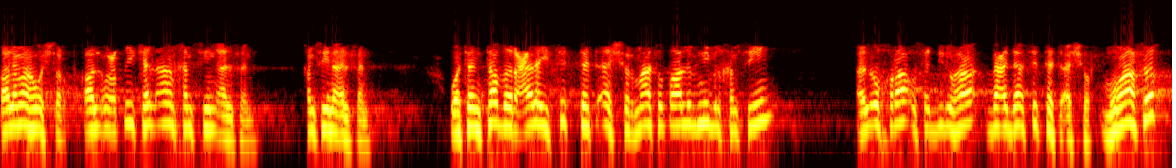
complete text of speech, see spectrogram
قال ما هو الشرط؟ قال أعطيك الآن خمسين ألفا. خمسين ألفا. وتنتظر علي ستة أشهر ما تطالبني بالخمسين؟ الأخرى أسددها بعد ستة أشهر. موافق؟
